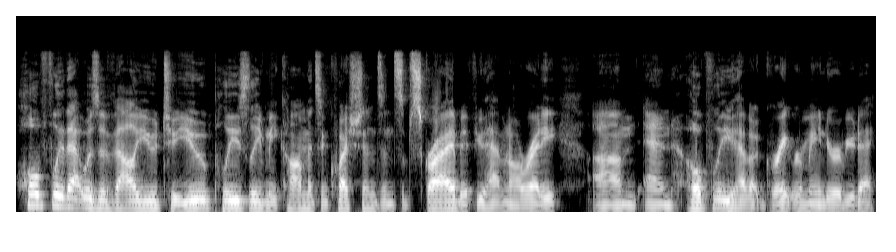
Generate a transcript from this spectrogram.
hopefully that was of value to you. Please leave me comments and questions and subscribe if you haven't already. Um, and hopefully you have a great remainder of your day.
